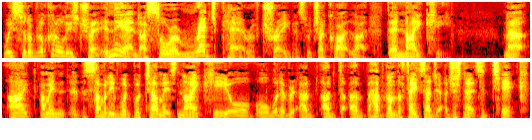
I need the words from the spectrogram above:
we sort of look at all these trainers. In the end, I saw a red pair of trainers, which I quite like. They're Nike. Now, I, I mean, somebody would, would tell me it's Nike or, or whatever. I, I, I haven't got the face idea. I just know it's a tick.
